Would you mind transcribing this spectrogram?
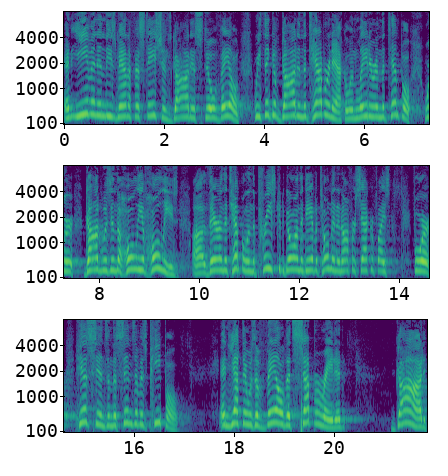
And even in these manifestations, God is still veiled. We think of God in the tabernacle and later in the temple, where God was in the Holy of Holies uh, there in the temple, and the priest could go on the Day of Atonement and offer sacrifice for his sins and the sins of his people. And yet there was a veil that separated God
